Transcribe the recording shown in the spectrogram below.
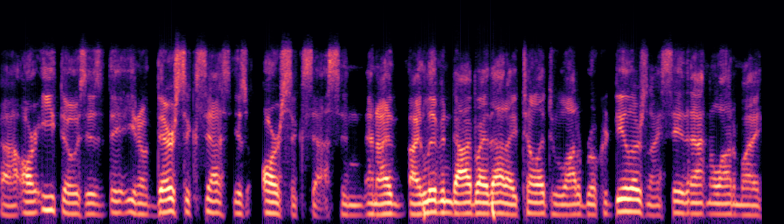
uh, our ethos is that, you know their success is our success. And and I, I live and die by that. I tell it to a lot of broker dealers and i say that in a lot of my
